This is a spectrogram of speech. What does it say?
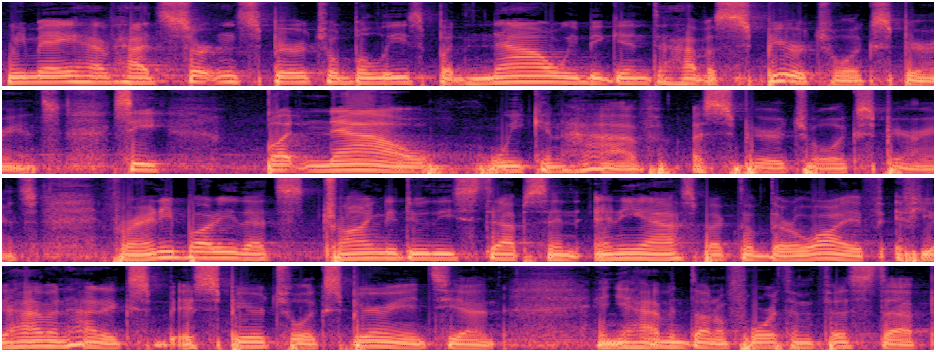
We may have had certain spiritual beliefs, but now we begin to have a spiritual experience. See, but now we can have a spiritual experience. For anybody that's trying to do these steps in any aspect of their life, if you haven't had a spiritual experience yet and you haven't done a fourth and fifth step,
